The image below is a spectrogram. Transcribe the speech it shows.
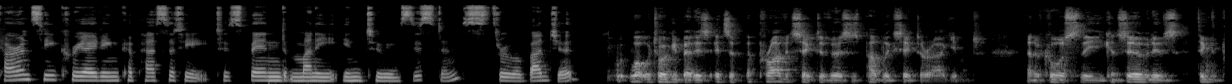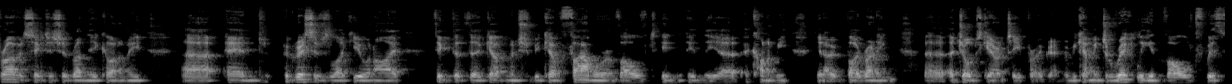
currency creating capacity to spend money into existence through a budget. What we're talking about is it's a, private sector versus public sector argument. And of course, the Conservatives think the private sector should run the economy, uh, and progressives like you and I think that the government should become far more involved in, in the uh, economy, you know, by running uh, a jobs guarantee program and becoming directly involved with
